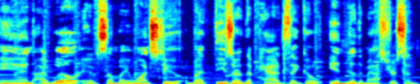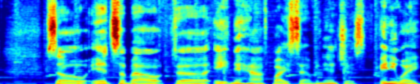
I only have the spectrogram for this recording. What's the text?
and I will if somebody wants to, but these are the pads that go into the Masterson. So it's about uh, eight and a half by seven inches. Anyway,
